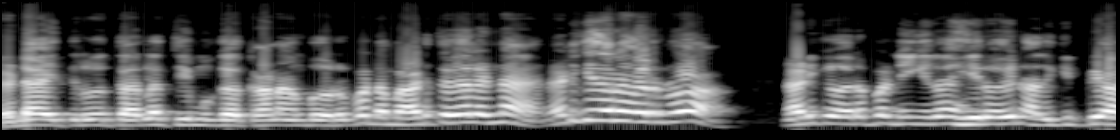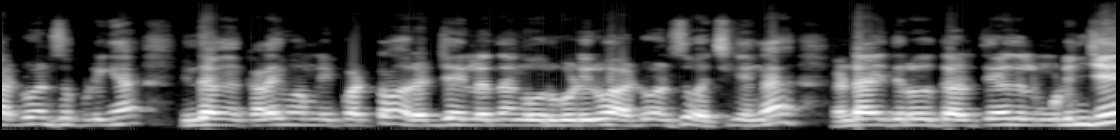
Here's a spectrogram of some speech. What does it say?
ரெண்டாயிரத்தி இருபத்தாறுல திமுக காணாமல் போகிறப்ப நம்ம அடுத்த வேலை என்ன? நடிக்க தானே வரணும். நடிக்க வரப்ப நீங்கள் தான் ஹீரோயின் அதுக்கு இப்பயே அட்வான்ஸ் பிடிங்க. இந்த கலைமாமணி பட்டம் ரெட் ஜெயின்ல இருந்தாங்க ஒரு கோடி ரூபா அட்வான்ஸ் வச்சுக்கோங்க. ரெண்டாயிரத்தி இருபத்தாறு தேர்தல் முடிஞ்சு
